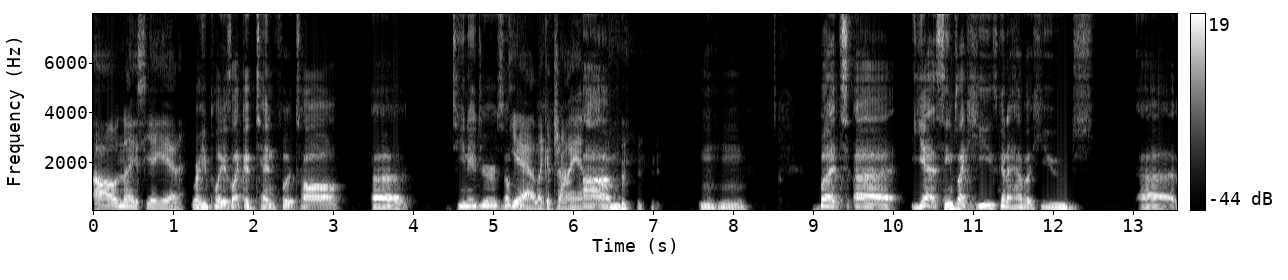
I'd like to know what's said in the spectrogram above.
Oh, nice. Yeah, yeah, where he plays like a ten foot tall uh teenager or something. yeah, like a giant. Um, hmm But uh, yeah, it seems like he's gonna have a huge uh,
